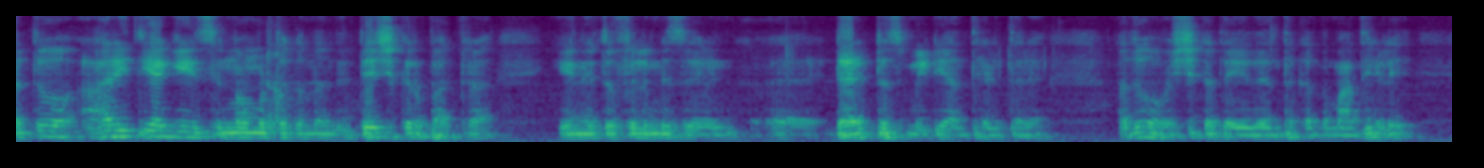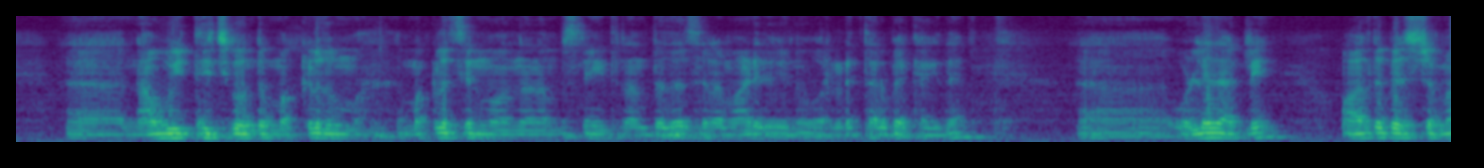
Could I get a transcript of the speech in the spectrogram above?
ಮತ್ತು ಆ ರೀತಿಯಾಗಿ ಸಿನಿಮಾ ಮಾಡ್ತಕ್ಕಂಥ ನಿರ್ದೇಶಕರ ಪಾತ್ರ ಏನಿತ್ತು ಫಿಲ್ಮ್ ಇಸ್ ಡೈರೆಕ್ಟರ್ಸ್ ಮೀಡಿಯಾ ಅಂತ ಹೇಳ್ತಾರೆ. ಅದು ಅವಶ್ಯಕತೆ ಇದೆ ಅಂತಕ್ಕಂಥ ಮಾತು ಹೇಳಿ. ನಾವು ಇತ್ತೀಚೆಗೆ ಒಂದು ಮಕ್ಕಳದು ಮಕ್ಕಳ ಸಿನಿಮಾವನ್ನು ನಮ್ಮ ಸ್ನೇಹಿತರ ನನ್ನ ಬ್ರದರ್ಸ್ ಎಲ್ಲ ಮಾಡಿದ್ವಿ. ಇನ್ನು ಹೊರಗಡೆ ತರಬೇಕಾಗಿದೆ. ಒಳ್ಳೇದಾಗಲಿ. ಆಲ್ ದಿ ಬೆಸ್ಟ್ ಅಮ್ಮ.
